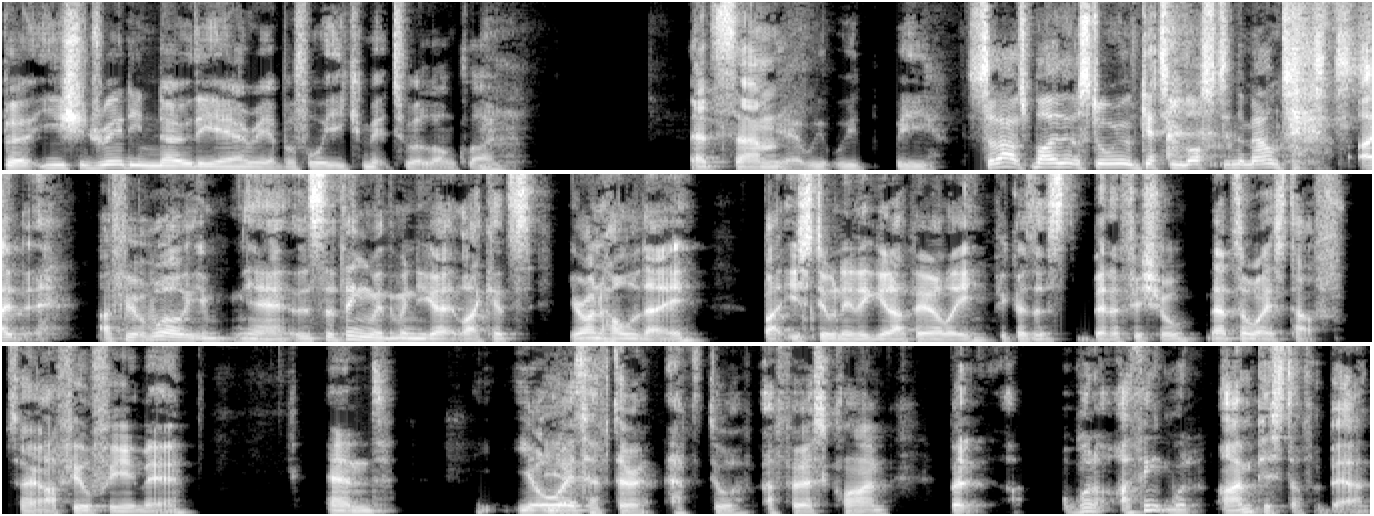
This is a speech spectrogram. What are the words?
but you should really know the area before you commit to a long climb. That's um. Yeah, we we we. So that was my little story of getting lost in the mountains. I I feel well. you- Yeah, it's the thing with when you go like it's you're on holiday, but you still need to get up early because it's beneficial. That's always tough. So I feel for you there, and you always have to have to do a, a first climb. But what I think what I'm pissed off about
